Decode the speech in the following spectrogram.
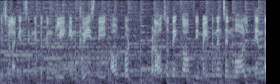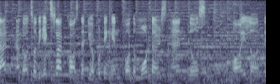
which will again significantly increase the output. But also think of the maintenance involved in that and also the extra cost that you are putting in for the motors and those oil or the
